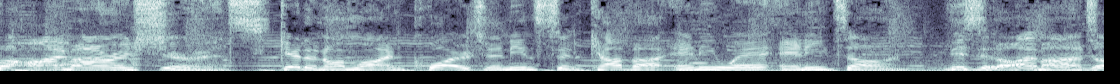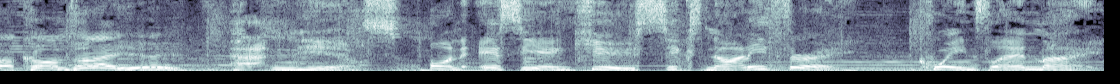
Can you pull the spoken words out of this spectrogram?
For IMAR Insurance, get an online quote and instant cover anywhere, anytime. Visit imar.com.au. Pat and Heals on SENQ 693. Queensland made.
